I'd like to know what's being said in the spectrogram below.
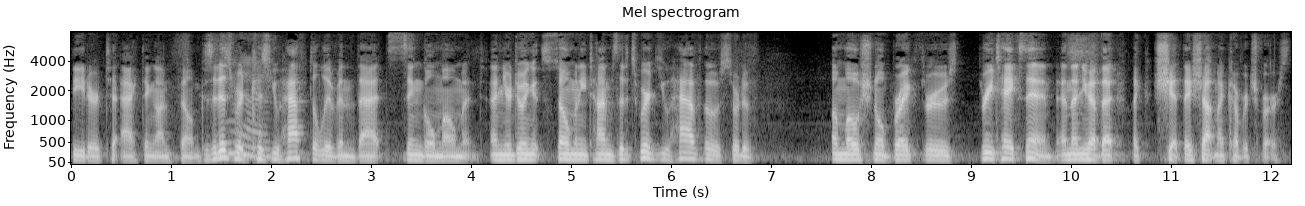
theater to acting on film because it is weird because you have to live in that single moment, and you're doing it so many times that it's weird. You have those sort of emotional breakthroughs three takes in, and then you have that like shit. They shot my coverage first,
